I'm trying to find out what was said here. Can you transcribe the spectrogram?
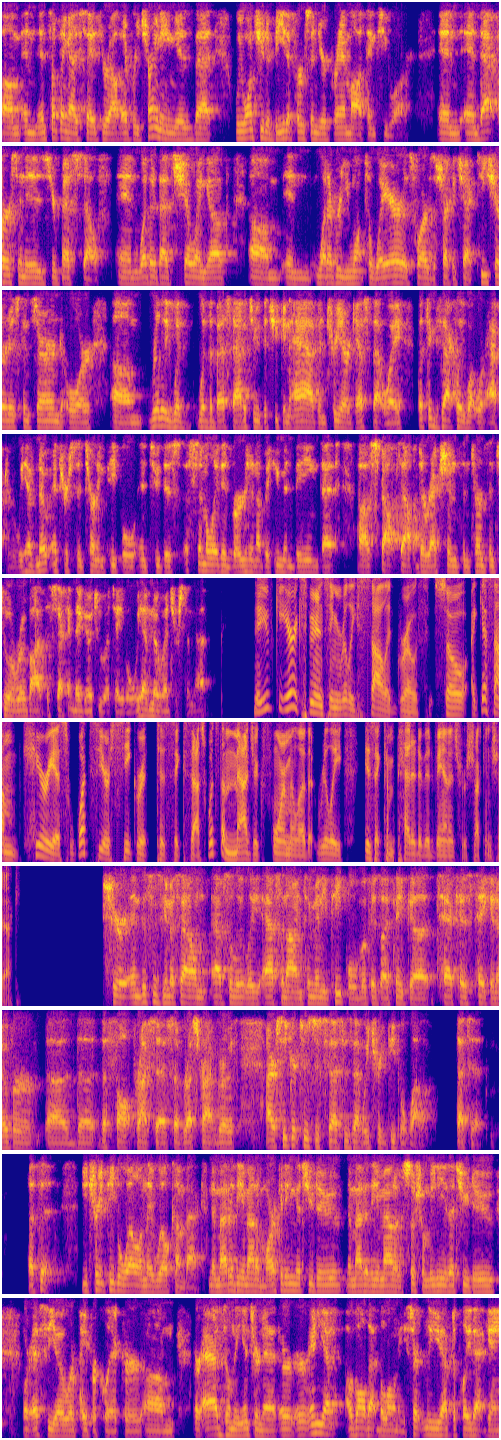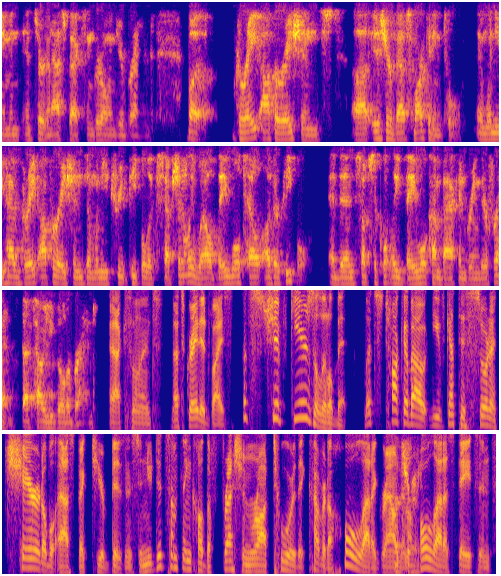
Um, and, and something I say throughout every training is that we want you to be the person your grandma thinks you are and and that person is your best self. And whether that's showing up um, in whatever you want to wear as far as a Shuckin' Shack t-shirt is concerned or um, really with with the best attitude that you can have and treat our guests that way that's exactly what we're after. We have no interest in turning people into this assimilated version of a human being that uh, spouts out directions and turns into a robot the second they go to a table. We have no interest in that now you've, you're experiencing really solid growth. So I guess I'm curious, what's your secret to success? What's the magic formula that really is a competitive advantage for Shuckin' Shack? Sure, and this is going to sound absolutely asinine to many people because I think uh, tech has taken over uh, the the thought process of restaurant growth. Our secret to success is that we treat people well. That's it. That's it. You treat people well and they will come back. No matter the amount of marketing that you do, no matter the amount of social media that you do, or SEO or pay per click or um, or ads on the internet or, or any of all that baloney. Certainly, you have to play that game in, in certain yep. aspects in growing your brand. But great operations uh, is your best marketing tool. And when you have great operations and when you treat people exceptionally well, they will tell other people and then subsequently they will come back and bring their friends. That's how you build a brand. Excellent. That's great advice. Let's shift gears a little bit. Let's talk about you've got this sort of charitable aspect to your business, and you did something called the Fresh and Raw Tour that covered a whole lot of ground That's in right. a whole lot of states. And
